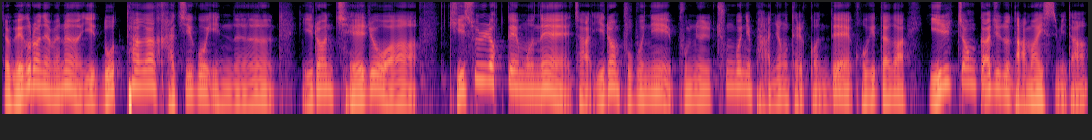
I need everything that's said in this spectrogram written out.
자, 왜 그러냐면은 이 노타가 가지고 있는 이런 재료와 기술력 때문에 자 이런 부분이 분명히 충분히 반영될 건데 거기다가 일정까지도 남아 있습니다.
